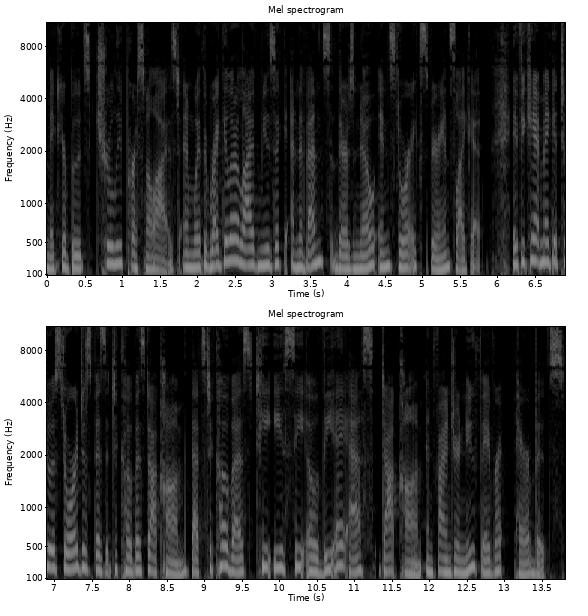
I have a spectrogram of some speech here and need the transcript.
make your boots truly personalized. And with regular live music and events, there's no in store experience like it. If you can't make it to a store, just visit tecovas.com. That's tecovas, T E C O V A S.com, and find your new favorite pair of boots.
